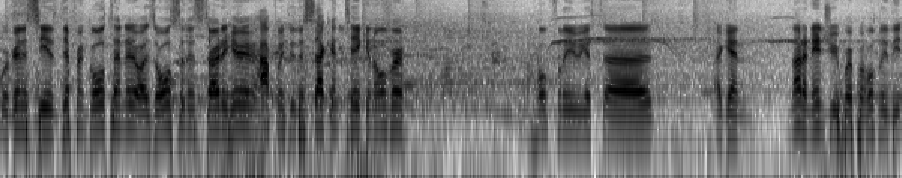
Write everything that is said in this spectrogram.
we're going to see a different goaltender as Olson has started here halfway through the second, taking over. Hopefully, we get, uh, again, not an injury report, but hopefully the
